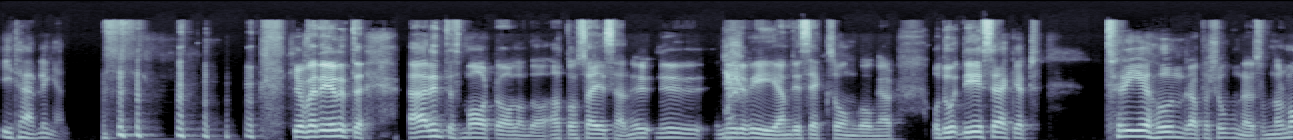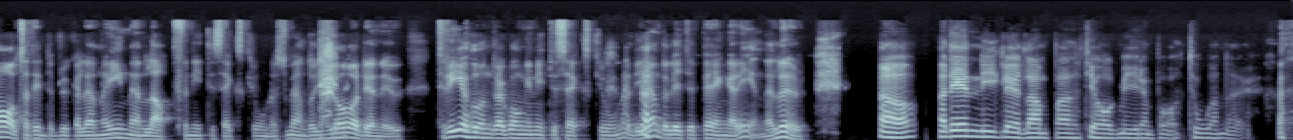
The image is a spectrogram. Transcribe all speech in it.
i tävlingen. ja, men är det, inte, är det inte smart av dem då att de säger så här nu, nu, nu är det VM, det är sex omgångar och då, det är säkert. 300 personer som normalt sett inte brukar lämna in en lapp för 96 kronor som ändå gör det nu. 300 gånger 96 kronor, det är ändå lite pengar in, eller hur? Ja, det är en ny glödlampa till Hagmyren på toan där.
